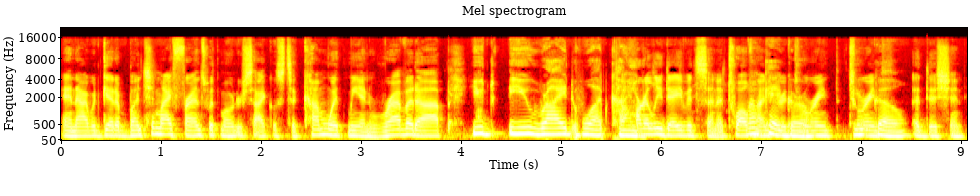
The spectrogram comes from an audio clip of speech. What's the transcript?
And I would get a bunch of my friends with motorcycles to come with me and rev it up. You you ride what kind? A Harley Davidson, a 1200 Okay, touring touring edition.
